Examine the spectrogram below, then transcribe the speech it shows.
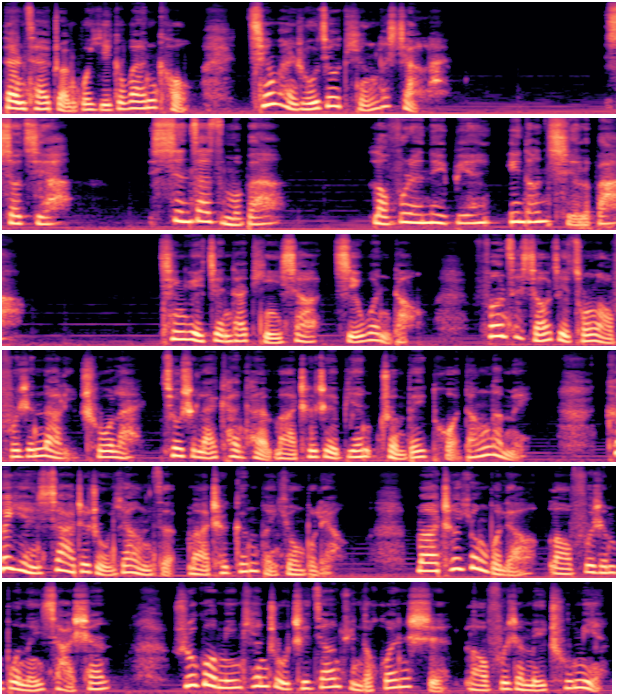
但才转过一个弯口，秦婉如就停了下来。小姐，现在怎么办？老夫人那边应当起了吧？清月见他停下，急问道：“方才小姐从老夫人那里出来，就是来看看马车这边准备妥当了没？可眼下这种样子，马车根本用不了。马车用不了，老夫人不能下山。如果明天主持将军的婚事，老夫人没出面。”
